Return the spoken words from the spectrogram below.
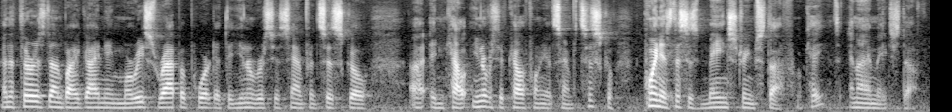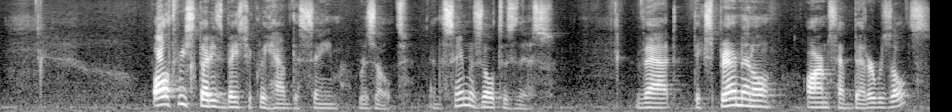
And the third is done by a guy named Maurice Rappaport at the University of San Francisco, uh, in Cal University of California at San Francisco. The point is, this is mainstream stuff, okay? It's NIMH stuff. All three studies basically have the same result. And the same result is this that the experimental arms have better results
